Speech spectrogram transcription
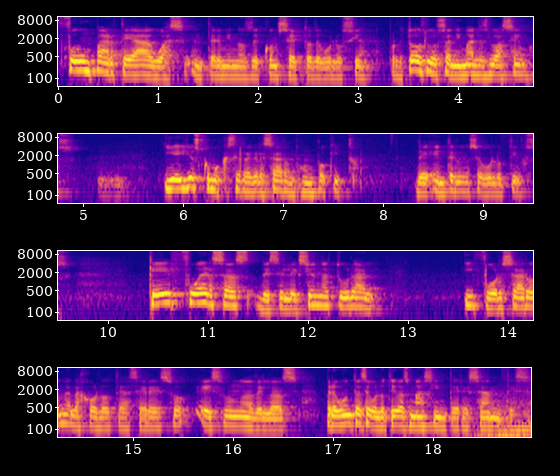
fue un parteaguas en términos de concepto de evolución, porque todos los animales lo hacemos. Y ellos como que se regresaron un poquito en términos evolutivos. ¿Qué fuerzas de selección natural y forzaron al ajolote a hacer eso? Es una de las preguntas evolutivas más interesantes.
